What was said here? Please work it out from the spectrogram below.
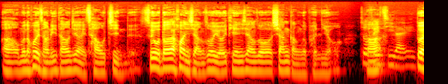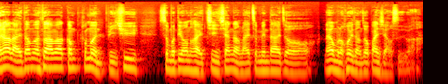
啊、我们的会场离台中机场也超近的，所以我都在幻想说，有一天像说香港的朋友。坐啊飞机来。对他来，他们他妈根根本比去什么地方都还近。香港来这边大概只有来我们的会场只有半小时吧，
